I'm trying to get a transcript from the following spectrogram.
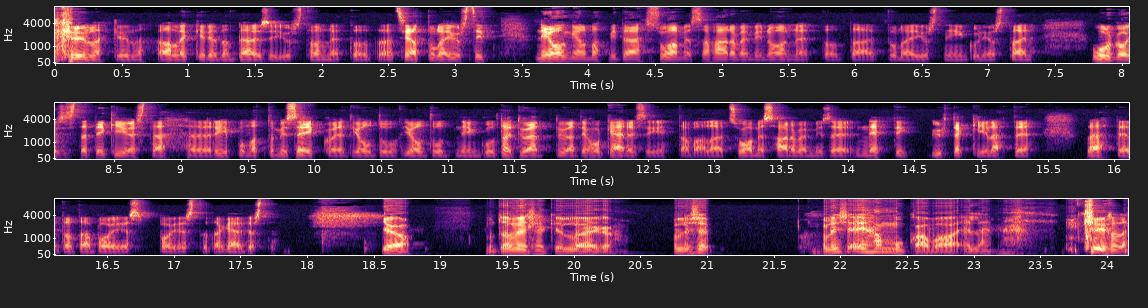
Kyllä, kyllä. Allekirjoitan täysin just tonne, että, tuota, että sieltä tulee just sit ne ongelmat, mitä Suomessa harvemmin on, että, tuota, että tulee just niin kuin jostain ulkoisista tekijöistä riippumattomia seikkoja, että joutuu, joutuu niin kuin, tai työ, työteho kärsii tavallaan, että Suomessa harvemmin se netti yhtäkkiä lähtee, lähtee tota pois, pois tota käytöstä. Joo, mutta oli se kyllä aika, oli se, oli se ihan mukavaa elämää. kyllä,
